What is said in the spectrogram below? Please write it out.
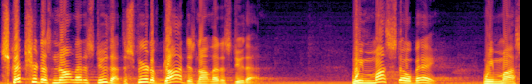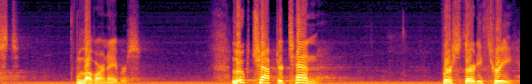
Scripture does not let us do that. The Spirit of God does not let us do that. We must obey. We must love our neighbors. Luke chapter 10, verse 33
